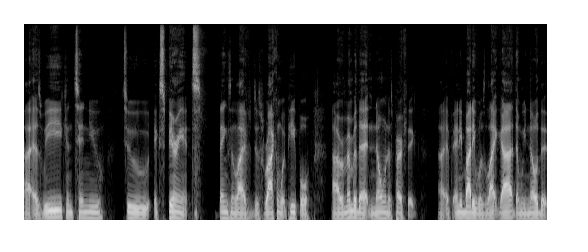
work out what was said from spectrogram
uh, as we continue to experience things in life, just rocking with people. remember that no one is perfect. Uh, if anybody was like God, then we know that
